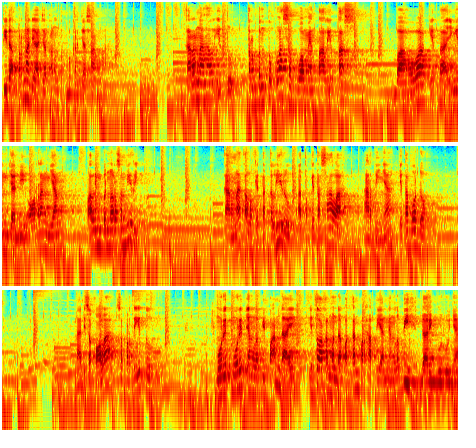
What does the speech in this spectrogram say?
tidak pernah diajarkan untuk bekerja sama. Karena hal itu, terbentuklah sebuah mentalitas bahwa kita ingin jadi orang yang paling benar sendiri. Karena kalau kita keliru atau kita salah, artinya kita bodoh. Nah, di sekolah seperti itu. Murid-murid yang lebih pandai itu akan mendapatkan perhatian yang lebih dari gurunya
